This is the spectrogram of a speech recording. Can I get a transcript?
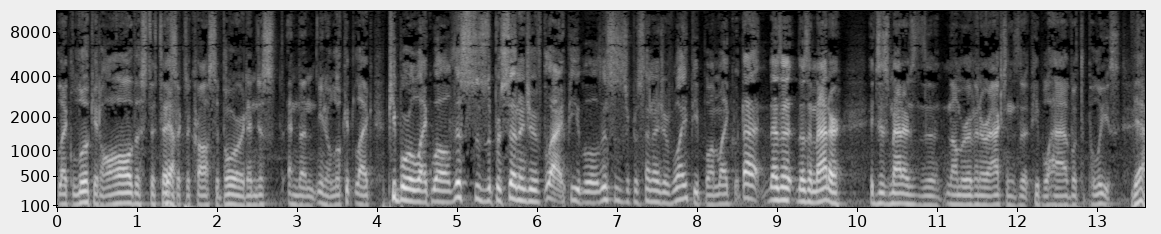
like look at all the statistics across the board and just and then you know look at like people were like well this is the percentage of black people this is the percentage of white people. I'm like that doesn't doesn't matter it just matters the number of interactions that people have with the police Yeah.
